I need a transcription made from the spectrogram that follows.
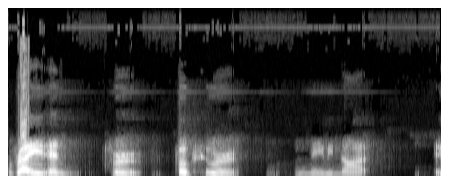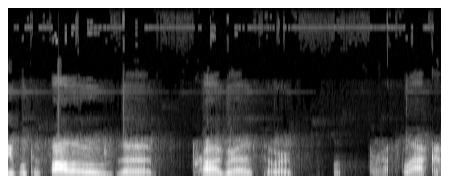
Right, and for folks who are maybe not able to follow the progress or, perhaps lack of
